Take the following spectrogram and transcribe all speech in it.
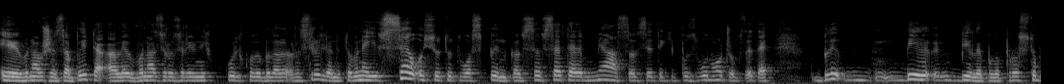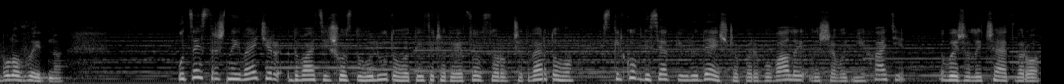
І вона вже забита, але вона з розривних куль, коли була розстріляна, то в неї все ось тут спинка, все, все те м'ясо, все такі позвоночок, все те біле було, просто було видно. У цей страшний вечір, 26 лютого 1944-го, з кількох десятків людей, що перебували лише в одній хаті, вижили четверо.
